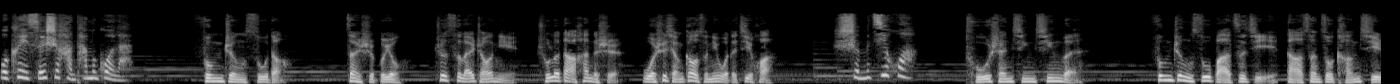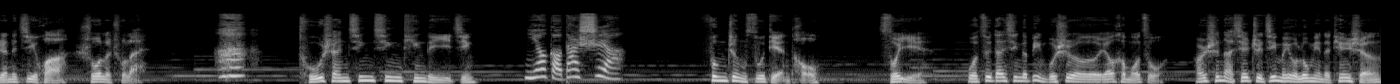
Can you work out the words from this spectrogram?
我可以随时喊他们过来。风正苏道：“暂时不用。这次来找你，除了大汉的事，我是想告诉你我的计划。”什么计划？涂山青青问。风正苏把自己打算做扛旗人的计划说了出来。啊！涂山青青听得一惊。你要搞大事啊！风正苏点头。所以，我最担心的并不是恶妖和魔族，而是那些至今没有露面的天神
